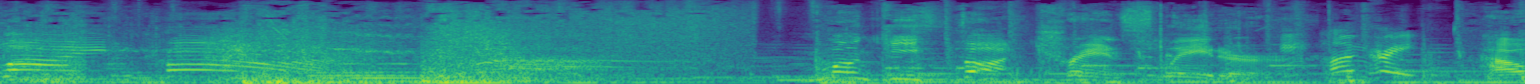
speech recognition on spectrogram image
Monkey thought translator. Hey,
